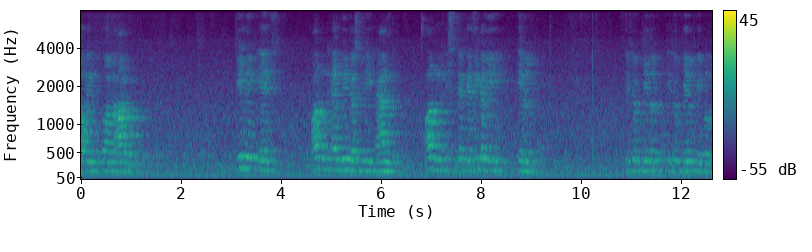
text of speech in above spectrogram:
or in Pearl Harbor, killing is unambiguously and unstrategically evil. If you kill, if you kill people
